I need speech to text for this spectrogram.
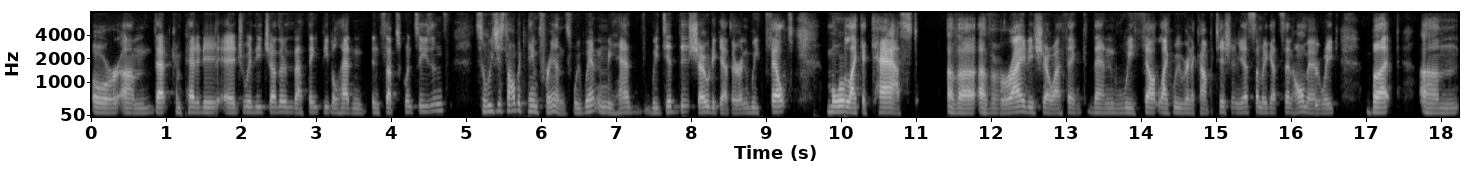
or um, that competitive edge with each other that I think people had in, in subsequent seasons. So we just all became friends. We went and we had we did this show together, and we felt more like a cast of a of a variety show, I think, than we felt like we were in a competition. Yes, somebody got sent home every week, but um,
